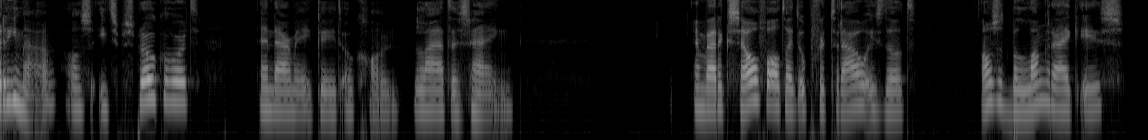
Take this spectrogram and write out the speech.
prima als iets besproken wordt. En daarmee kun je het ook gewoon laten zijn. En waar ik zelf altijd op vertrouw is dat als het belangrijk is,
